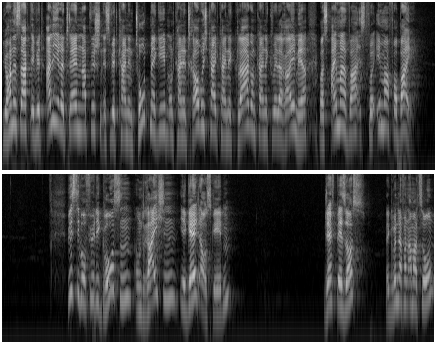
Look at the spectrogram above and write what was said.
Johannes sagt, er wird alle ihre Tränen abwischen, es wird keinen Tod mehr geben und keine Traurigkeit, keine Klage und keine Quälerei mehr. Was einmal war, ist für immer vorbei. Wisst ihr, wofür die Großen und Reichen ihr Geld ausgeben? Jeff Bezos, der Gründer von Amazon,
